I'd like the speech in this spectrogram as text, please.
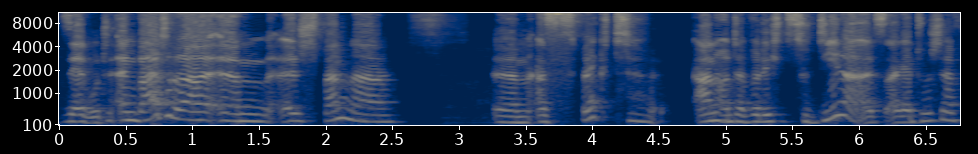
Sehr gut. Ein weiterer ähm, spannender ähm, Aspekt Anne, und da würde ich zu dir als Agenturchef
